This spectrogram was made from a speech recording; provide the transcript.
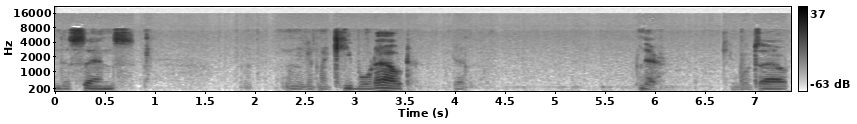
in the sense let me get my keyboard out yeah. there keyboard's out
